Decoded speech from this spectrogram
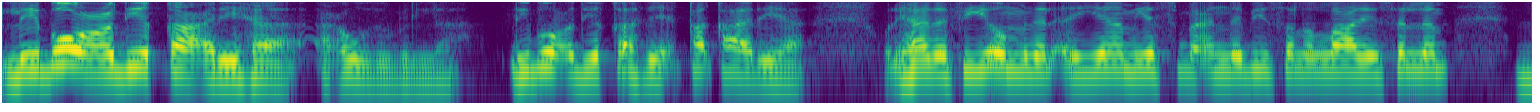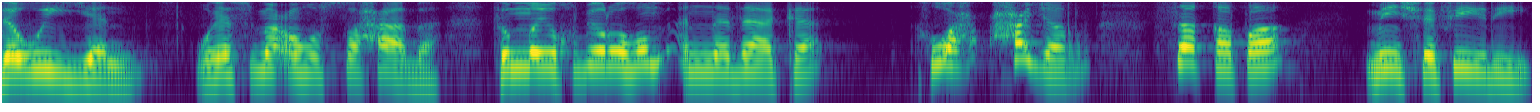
لبعد قعرها. أعوذ بالله. لبعد قعرها ولهذا في يوم من الأيام يسمع النبي صلى الله عليه وسلم دويا ويسمعه الصحابة ثم يخبرهم أن ذاك هو حجر سقط من شفير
